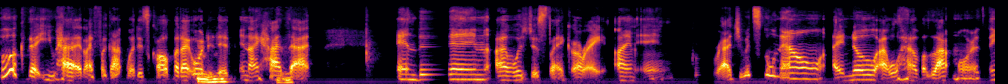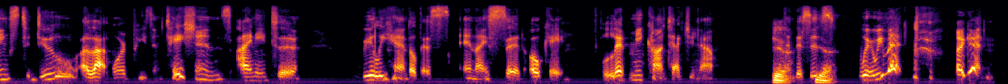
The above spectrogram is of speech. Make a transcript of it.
book that you had. I forgot what it's called, but I ordered mm-hmm. it and I had mm-hmm. that. And then I was just like, all right, I'm in graduate school now. I know I will have a lot more things to do, a lot more presentations. I need to really handle this? And I said, okay, let me contact you now. Yeah. And this is yeah. where we met again.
